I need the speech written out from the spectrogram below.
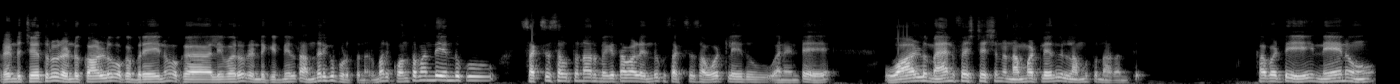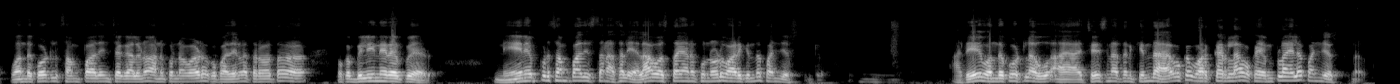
రెండు చేతులు రెండు కాళ్ళు ఒక బ్రెయిన్ ఒక లివరు రెండు కిడ్నీలతో అందరికీ పుడుతున్నారు. మరి కొంతమంది ఎందుకు సక్సెస్ అవుతున్నారు? మిగతా వాళ్ళు ఎందుకు సక్సెస్ అవ్వట్లేదు? అని అంటే వాళ్ళు మేనిఫెస్టేషన్ నమ్మట్లేదు వీళ్ళు నమ్ముతున్నారు అంతే. కాబట్టి నేను వంద కోట్లు సంపాదించగలను అనుకున్నవాడు ఒక పదేళ్ళ తర్వాత ఒక బిలీనియర్ అయిపోయాడు. నేను ఎప్పుడు సంపాదిస్తాను? అసలు ఎలా వస్తాయి అనుకున్నాడు వాడి కింద పనిచేస్తుంటాడు అదే వంద కోట్ల చేసిన అతని కింద ఒక వర్కర్లా ఒక ఎంప్లాయీలా పనిచేస్తున్నాడు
